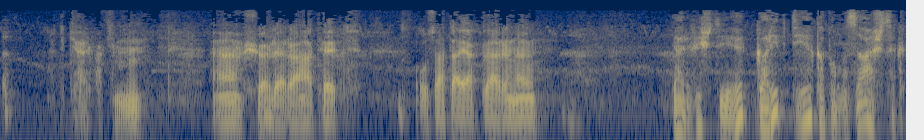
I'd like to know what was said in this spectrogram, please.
Hadi gel bakayım. Ha, şöyle rahat et. Uzat ayaklarını. Derviş diye, garip diye kapımızı açtık.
